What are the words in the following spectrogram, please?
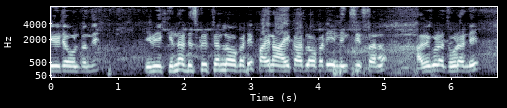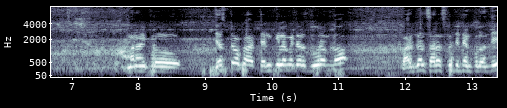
video ఉంటుంది. ఇవి కింద డిస్క్రిప్షన్లో ఒకటి పైన ఐ కార్డ్లో ఒకటి లింక్స్ ఇస్తాను. అవి కూడా చూడండి. మనం ఇప్పుడు జస్ట్ ఒక టెన్ కిలోమీటర్ దూరంలో వర్గల్ సరస్వతి టెంపుల్ ఉంది.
